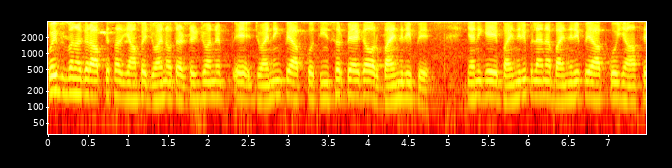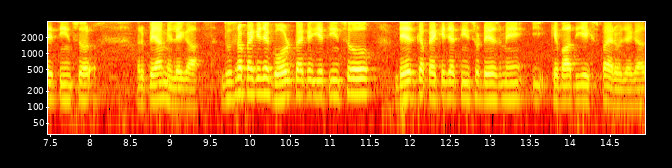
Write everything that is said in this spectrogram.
کوئی بھی بند اگر آپ کے ساتھ یہاں پہ جوائن ہوتا ہے ٹرک جوائن پہ eh, جوائننگ پہ آپ کو تین سو روپے آئے گا اور بائنری پہ۔ یعنی کہ بائنری پلان ہے بائنری پہ آپ کو یہاں سے تین سو روپیہ ملے گا۔ دوسرا پیکیج ہے گولڈ پیکیج یہ تین سو ڈیز کا پیکیج ہے۔ تین سو ڈیز میں کے بعد یہ ایکسپائر ہو جائے گا۔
